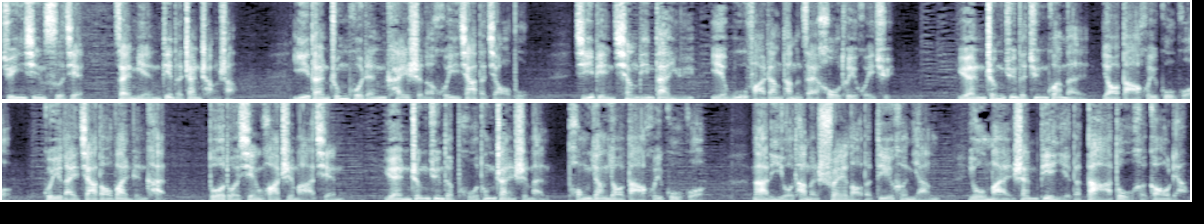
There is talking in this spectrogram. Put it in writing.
军心似箭，在缅甸的战场上。一旦中国人开始了回家的脚步，即便枪林弹雨，也无法让他们再后退回去。远征军的军官们要打回故国，归来家道万人看，朵朵鲜花至马前。远征军的普通战士们同样要打回故国，那里有他们衰老的爹和娘，有满山遍野的大豆和高粱，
